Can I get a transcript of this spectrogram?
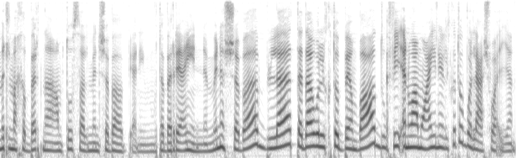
مثل ما خبرتنا عم توصل من شباب يعني متبرعين من الشباب لتداول الكتب بين بعض في أنواع معينة للكتب ولا عشوائيا؟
